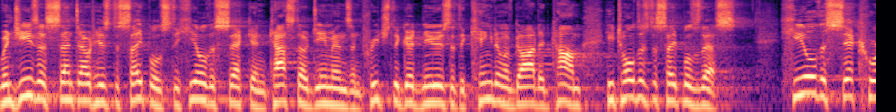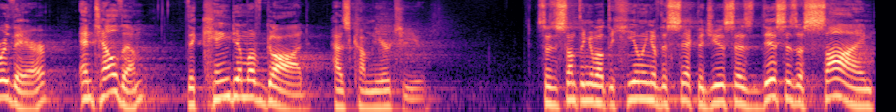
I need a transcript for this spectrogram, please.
When Jesus sent out his disciples to heal the sick and cast out demons and preach the good news that the kingdom of God had come, he told his disciples this Heal the sick who are there and tell them, the kingdom of God has come near to you. So there's something about the healing of the sick that Jesus says, This is a sign.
